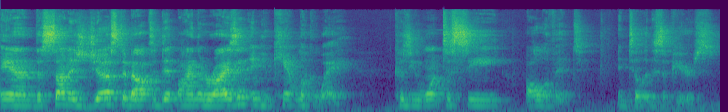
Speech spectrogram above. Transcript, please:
and the sun is just about to dip behind the horizon and you can't look away because you want to see all of it until it disappears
